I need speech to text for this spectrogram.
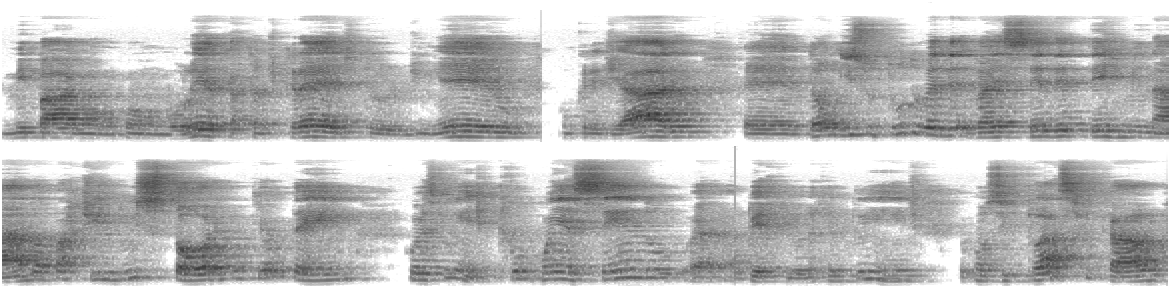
me pagam com boleto, cartão de crédito, dinheiro, com crediário. É, então, isso tudo vai ser determinado a partir do histórico que eu tenho com esse cliente. Conhecendo é, o perfil daquele cliente, eu consigo classificá-lo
